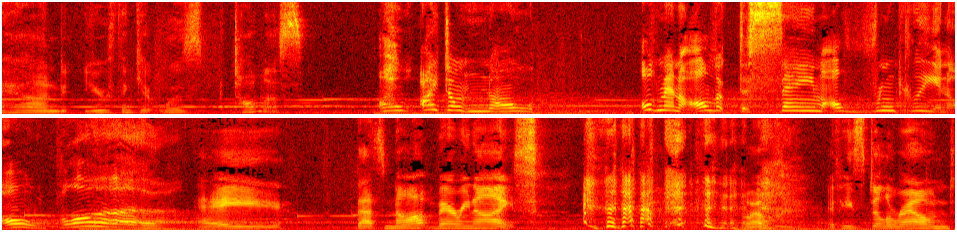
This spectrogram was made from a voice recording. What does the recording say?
And you think it was Thomas? Oh, I don't know. Old men all look the same, all wrinkly and old. Blah. Hey, that's not very nice. well, if he's still around,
